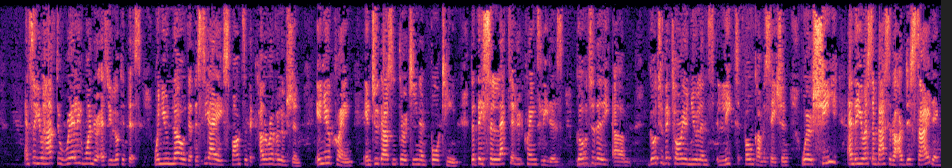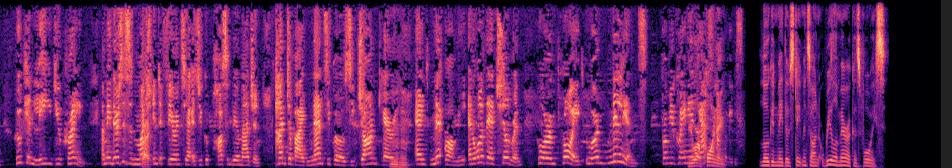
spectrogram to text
And so you have to really wonder as you look at this, when you know that the CIA sponsored the color revolution in Ukraine in 2013 and 14, that they selected Ukraine's leaders, go to the um, go to Victoria Nuland's leaked phone conversation where she and the U.S. ambassador are deciding who can lead Ukraine. I mean, there's as much right. interference here as you could possibly imagine. Hunter Biden, Nancy Pelosi, John Kerry, mm-hmm. and Mitt Romney, and all of their children who are employed, who earn millions from Ukrainian gas pointing. companies. Logan made those statements on Real America's Voice.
